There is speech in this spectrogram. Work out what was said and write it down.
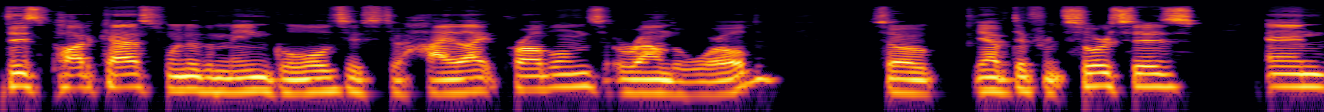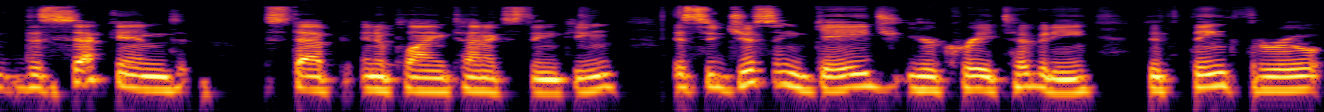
This podcast, one of the main goals is to highlight problems around the world. So you have different sources. And the second step in applying 10x thinking is to just engage your creativity to think through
